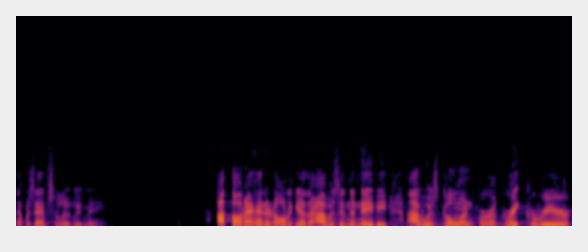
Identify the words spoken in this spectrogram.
That was absolutely me. I thought I had it all together. I was in the Navy, I was going for a great career.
